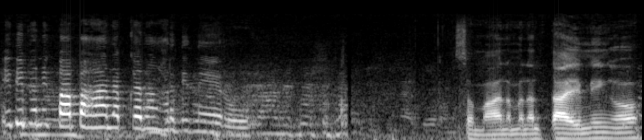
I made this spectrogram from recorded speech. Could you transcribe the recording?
Eh, di ba nagpapahanap ka ng hardinero? sama naman ang timing, oh.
